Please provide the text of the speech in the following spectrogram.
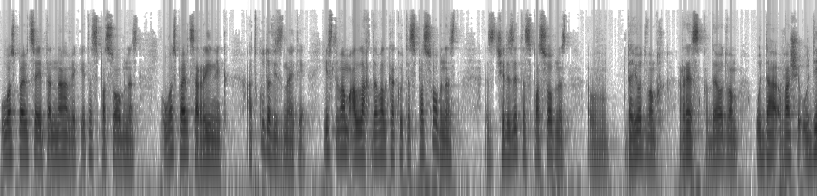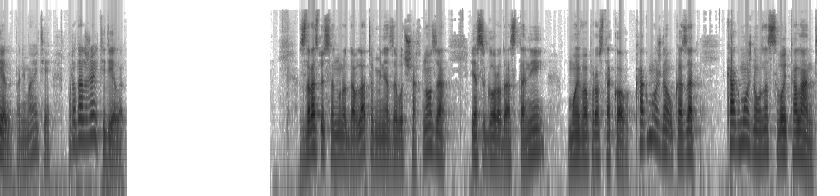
у вас появится эта навык, эта способность, у вас появится рынок. Откуда вы знаете? Если вам Аллах давал какую-то способность, через эту способность дает вам риск, дает вам уда, ваш удел, понимаете? Продолжайте делать. Здравствуйте, Санмурат Давлатов, меня зовут Шахноза, я с города Астани. Мой вопрос таков, как можно указать, как можно узнать свой талант?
